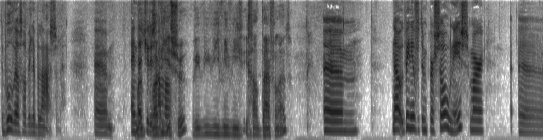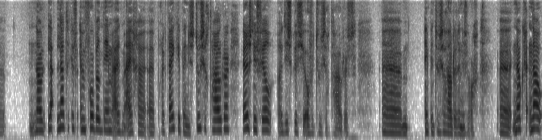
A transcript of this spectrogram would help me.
de boel wel zal willen belazeren. Um, en maar, dat je dus maar allemaal... wie is ze? Wie, wie, wie, wie, wie gaat daarvan uit? Um, nou, ik weet niet of het een persoon is, maar... Uh, nou, la, laat ik even een voorbeeld nemen uit mijn eigen uh, praktijk. Ik ben dus toezichthouder. Er is nu veel uh, discussie over toezichthouders. Uh, ik ben toezichthouder in de zorg. nou, nou,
